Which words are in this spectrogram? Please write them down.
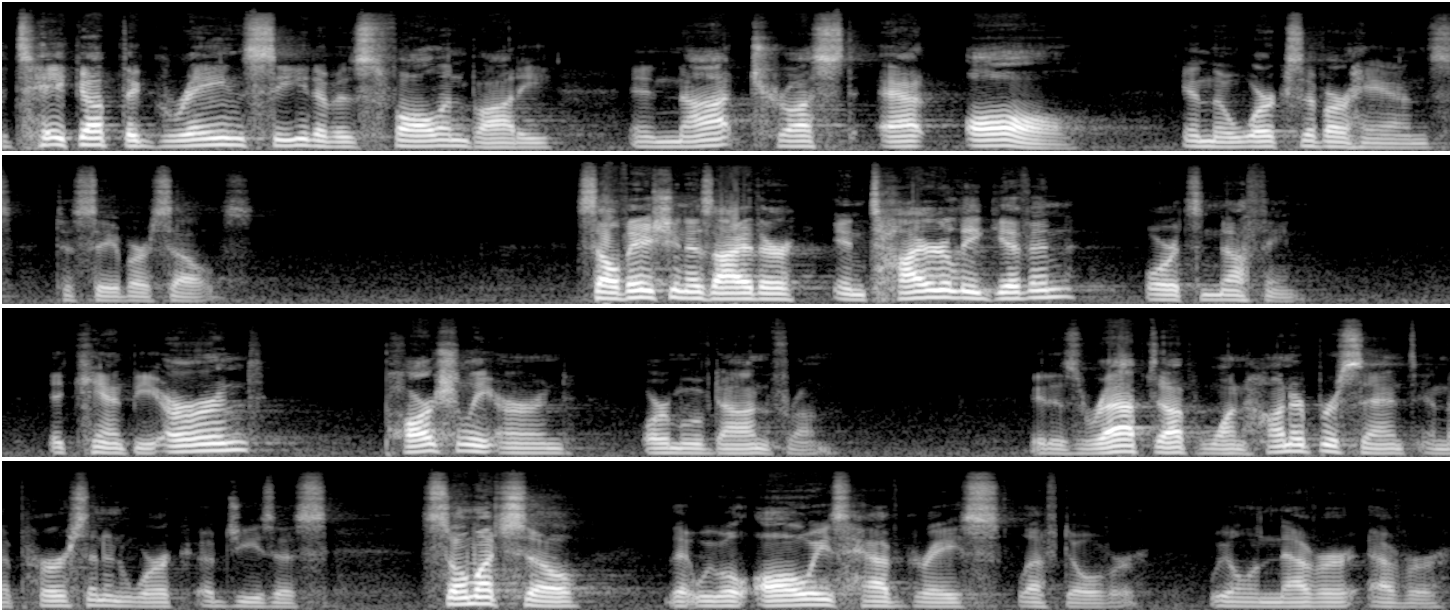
To take up the grain seed of his fallen body and not trust at all in the works of our hands to save ourselves. Salvation is either entirely given or it's nothing. It can't be earned, partially earned, or moved on from. It is wrapped up 100% in the person and work of Jesus, so much so that we will always have grace left over. We will never, ever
